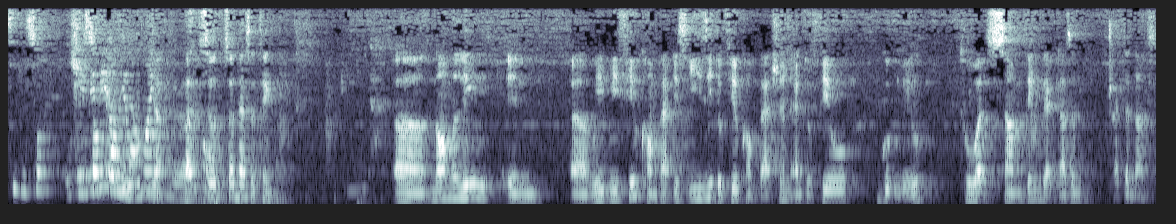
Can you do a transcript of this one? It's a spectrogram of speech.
See, he's so, Okay, she's so maybe calm now. points. Yeah, but so so that's the thing. Uh, normally, in uh, we we feel compa- It's easy to feel compassion and to feel goodwill towards something that doesn't threaten us.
